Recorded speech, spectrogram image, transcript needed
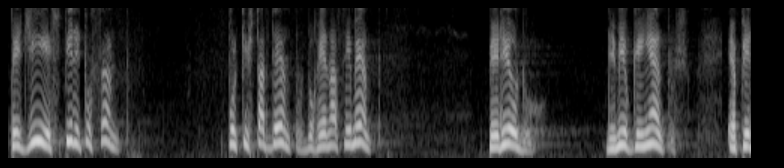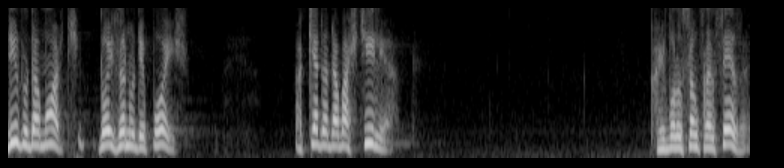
pedia Espírito Santo, porque está dentro do Renascimento. Período de 1500 é período da morte. Dois anos depois, a queda da Bastilha, a Revolução Francesa,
